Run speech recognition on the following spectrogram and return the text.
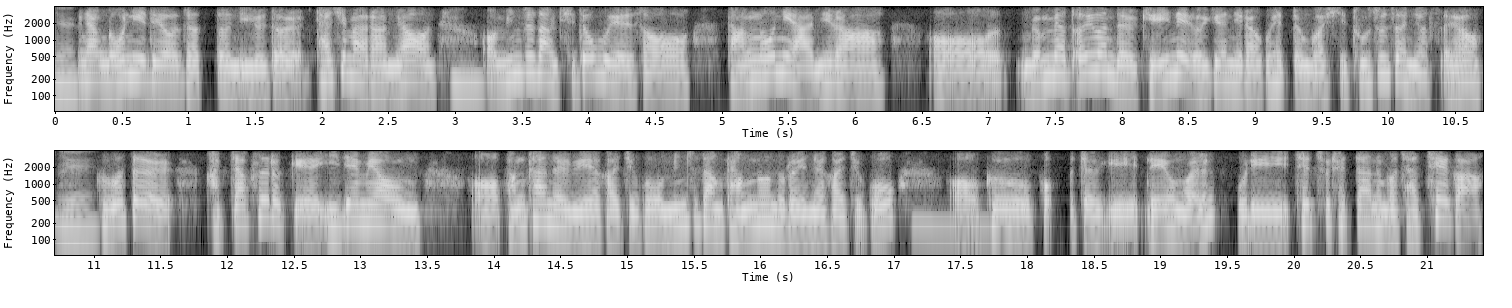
예. 그냥 논의되어졌던 일들, 다시 말하면, 음. 어, 민주당 지도부에서 당론이 아니라, 어, 몇몇 의원들 개인의 의견이라고 했던 것이 두 수전이었어요. 예. 그것을 갑작스럽게 이재명 어, 방탄을 위해 가지고 민주당 당론으로 인해 가지고 음. 어, 그 저기 내용을 우리 제출했다는 것 자체가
